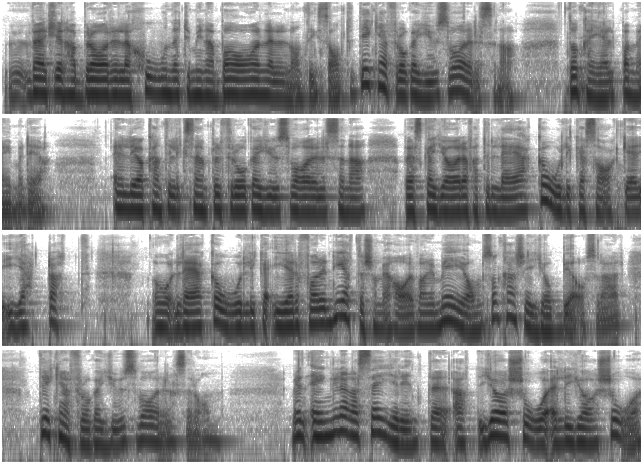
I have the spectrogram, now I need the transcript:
verkligen ha bra relationer till mina barn eller någonting sånt. Det kan jag fråga ljusvarelserna. De kan hjälpa mig med det. Eller jag kan till exempel fråga ljusvarelserna vad jag ska göra för att läka olika saker i hjärtat. Och läka olika erfarenheter som jag har varit med om som kanske är jobbiga och sådär. Det kan jag fråga ljusvarelser om. Men änglarna säger inte att gör så eller gör så.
